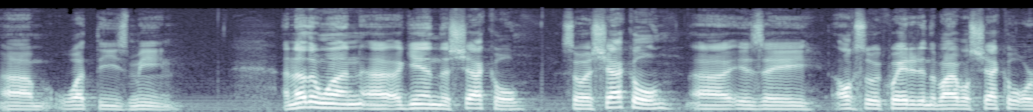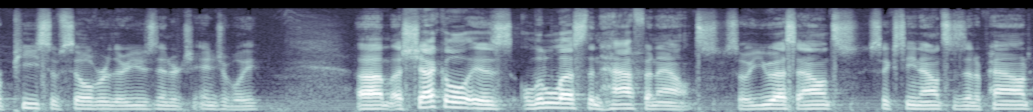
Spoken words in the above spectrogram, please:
um, what these mean. Another one, uh, again, the shekel. So a shekel uh, is a also equated in the Bible shekel or piece of silver. They're used interchangeably. Um, a shekel is a little less than half an ounce. So U.S. ounce, 16 ounces in a pound.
